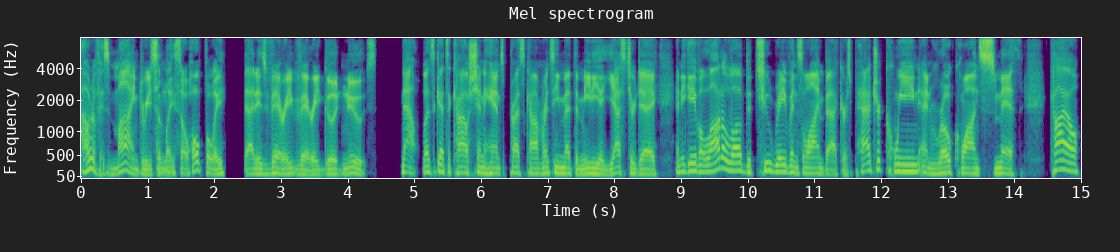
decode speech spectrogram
out of his mind recently. So hopefully that is very, very good news. Now, let's get to Kyle Shanahan's press conference. He met the media yesterday and he gave a lot of love to two Ravens linebackers, Patrick Queen and Roquan Smith. Kyle,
